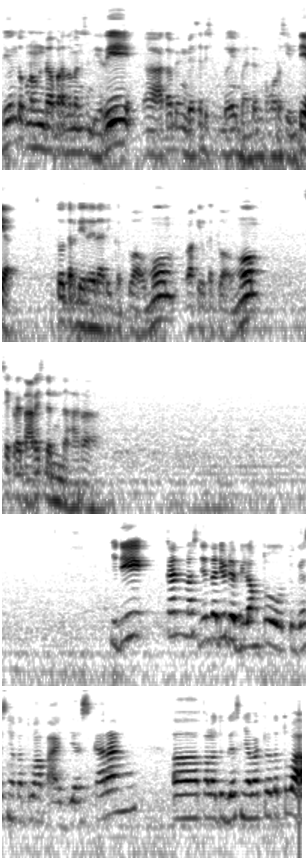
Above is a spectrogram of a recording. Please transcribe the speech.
Jadi untuk non departemen sendiri uh, atau yang biasa disebut sebagai badan pengurus inti ya itu terdiri dari ketua umum wakil ketua umum sekretaris dan bendahara. Jadi kan Mas Jen tadi udah bilang tuh tugasnya ketua apa aja. Sekarang uh, kalau tugasnya wakil ketua?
